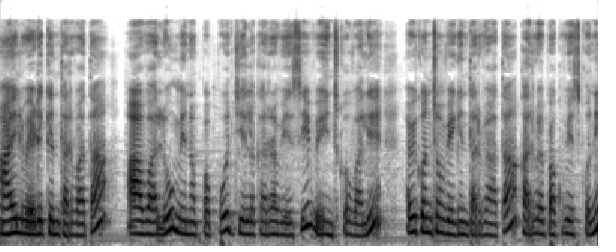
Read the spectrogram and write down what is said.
ఆయిల్ వేడెక్కిన తర్వాత ఆవాలు మినపప్పు జీలకర్ర వేసి వేయించుకోవాలి. అవి కొంచెం వేగిన తర్వాత కరివేపాకు వేసుకొని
